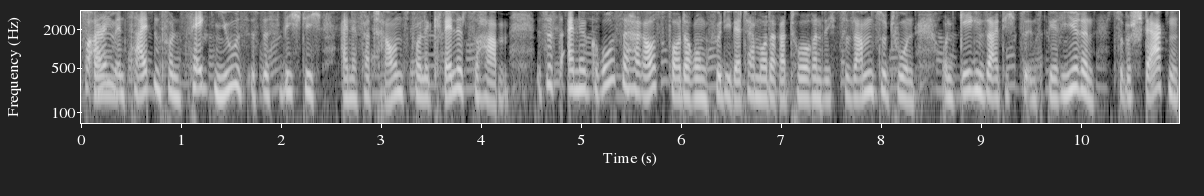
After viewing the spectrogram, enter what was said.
Vor allem in Zeiten von Fake News ist es wichtig, eine vertrauensvolle Quelle zu haben. Es ist eine große Herausforderung für die Wettermoderatoren, sich zusammenzutun und gegenseitig zu inspirieren, zu bestärken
